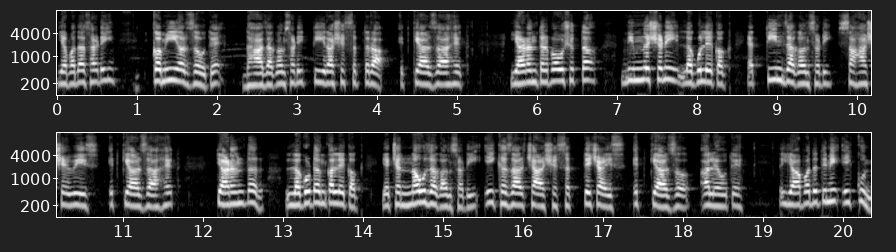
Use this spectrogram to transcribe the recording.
या पदासाठी कमी अर्ज होते. दहा जागांसाठी तेराशे सतरा इतके अर्ज आहेत. यानंतर पाहू शकता निम्नश्रेणी लघुलेखक या तीन जागांसाठी सहाशे वीस इतके अर्ज आहेत. त्यानंतर लघुटंकलेखक याच्या नऊ जागांसाठी एक हजार चारशे सत्तेचाळीस इतके अर्ज आले होते. तर या पद्धतीने एकूण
